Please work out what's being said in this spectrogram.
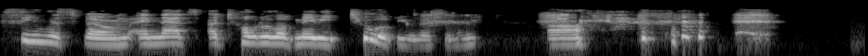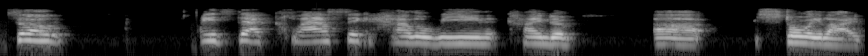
seen this film, and that's a total of maybe two of you listening, uh, so it's that classic Halloween kind of uh, storyline.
